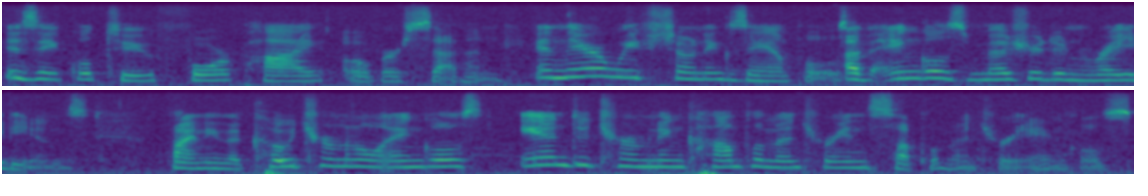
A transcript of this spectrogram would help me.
is equal to 4 pi over 7. And there we've shown examples of angles measured in radians, finding the coterminal angles and determining complementary and supplementary angles.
